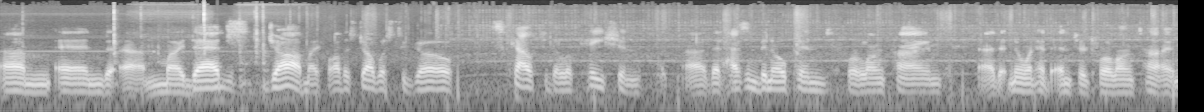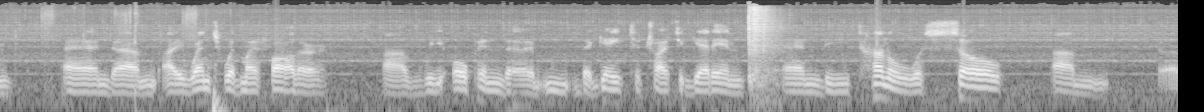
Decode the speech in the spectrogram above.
Um, and um, my dad's job, my father's job, was to go scout the location uh, that hasn't been opened for a long time, uh, that no one had entered for a long time. And um, I went with my father. Uh, we opened the, the gate to try to get in, and the tunnel was so um, uh,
